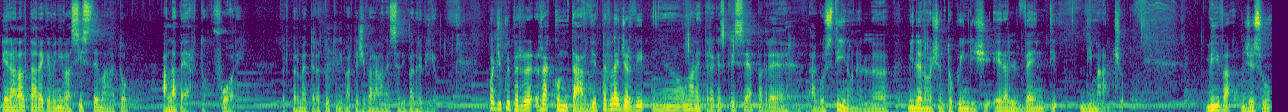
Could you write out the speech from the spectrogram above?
era l'altare che veniva sistemato all'aperto, fuori, per permettere a tutti di partecipare alla messa di Padre Pio. Oggi qui per raccontarvi e per leggervi eh, una lettera che scrisse a padre Agostino nel 1915, era il 20 di maggio. Viva Gesù,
